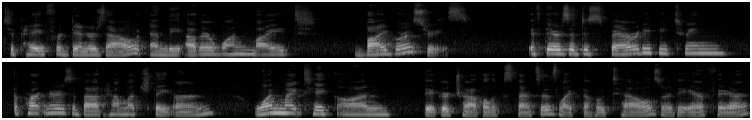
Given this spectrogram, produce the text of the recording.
to pay for dinners out, and the other one might buy groceries. If there's a disparity between the partners about how much they earn, one might take on bigger travel expenses like the hotels or the airfare,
